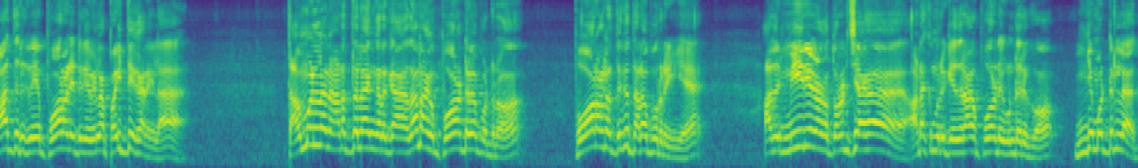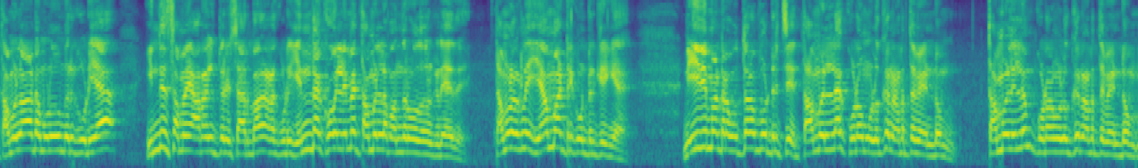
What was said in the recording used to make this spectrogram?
பார்த்துருக்கேன் போராடிட்டு இருக்கிறீங்களா பைத்தியக்காரைங்களா? தமிழில் நடத்தலைங்கிறதுக்காக தான் நாங்கள் போராட்டமே பண்ணுறோம் போராட்டத்துக்கு தடை போடுறீங்க. அதை மீறி நாங்கள் தொடர்ச்சியாக அடக்குமுறைக்கு எதிராக போராடி கொண்டு இருக்கோம் இங்கே மட்டும் இல்லை தமிழ்நாடு முழுவதும் இருக்கக்கூடிய இந்து சமய அறநிலைத்துறை சார்பாக நடக்கக்கூடிய எந்த கோயிலுமே தமிழில் வந்துடுவது கிடையாது. தமிழர்களை ஏமாற்றி கொண்டிருக்கீங்க. நீதிமன்றம் உத்தரவு போட்டுருச்சு தமிழில் குடமுழுக்கு நடத்த வேண்டும். தமிழிலும் குடமுழுக்கு நடத்த வேண்டும்.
